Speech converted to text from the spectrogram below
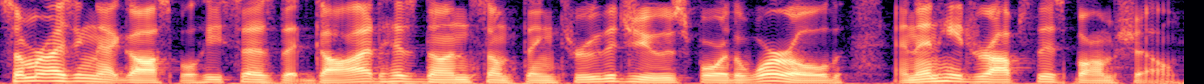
Summarizing that gospel, he says that God has done something through the Jews for the world, and then he drops this bombshell.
